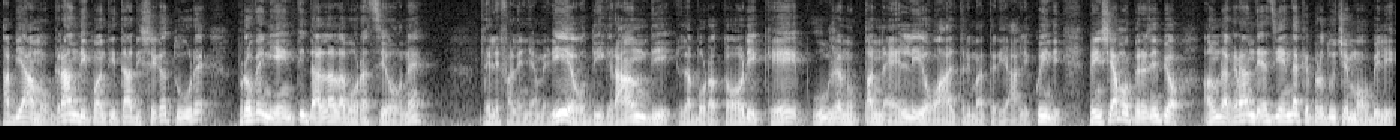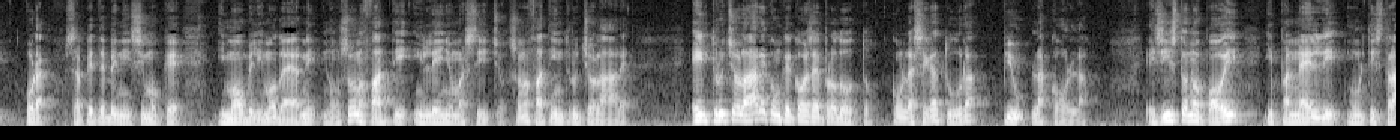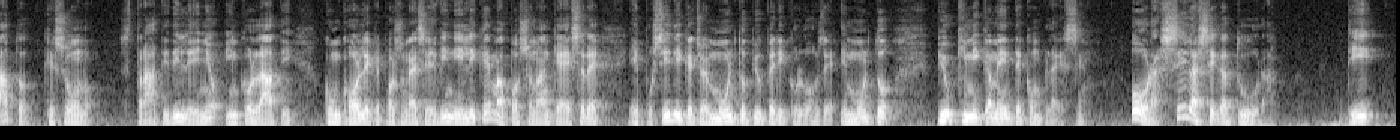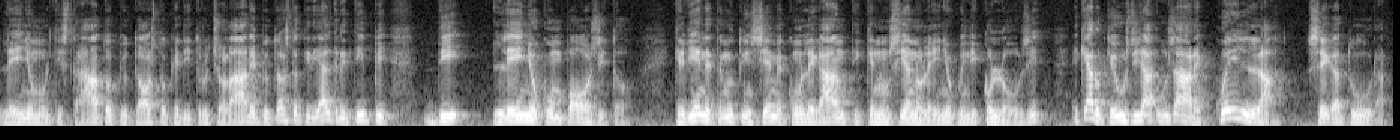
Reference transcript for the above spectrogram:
abbiamo grandi quantità di segature provenienti dalla lavorazione delle falegnamerie o di grandi laboratori che usano pannelli o altri materiali. Quindi pensiamo per esempio a una grande azienda che produce mobili. Ora sapete benissimo che i mobili moderni non sono fatti in legno massiccio, sono fatti in trucciolare. E il trucciolare con che cosa è prodotto? Con la segatura più la colla. Esistono poi i pannelli multistrato che sono strati di legno incollati con colle che possono essere viniliche ma possono anche essere epossidiche, cioè molto più pericolose e molto più chimicamente complesse. Ora, se la segatura di legno multistrato piuttosto che di trucciolare, piuttosto che di altri tipi di legno composito che viene tenuto insieme con leganti che non siano legno, quindi collosi, è chiaro che usare quella segatura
